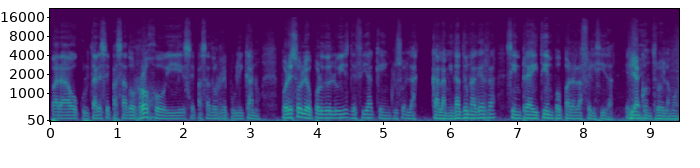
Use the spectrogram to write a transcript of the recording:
para ocultar ese pasado rojo y ese pasado republicano. Por eso Leopoldo de Luis decía que incluso en la calamidad de una guerra siempre hay tiempo para la felicidad. Él encontró el amor.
